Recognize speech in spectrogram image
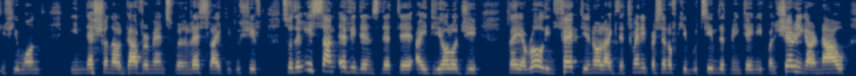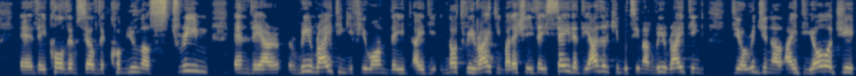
if you want, in national governments were less likely to shift. So there is some evidence that uh, ideology play a role. In fact, you know, like the 20% of kibbutzim that maintain equal sharing are now, uh, they call themselves the communal stream, and they are rewriting, if you want, the idea, not rewriting, but actually they say that the other kibbutzim are rewriting the original ideology,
